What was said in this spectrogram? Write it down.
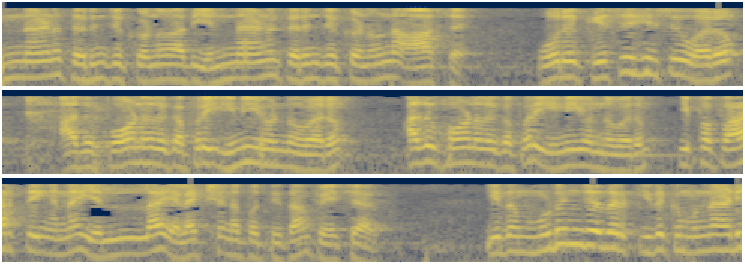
என்னன்னு தெரிஞ்சுக்கணும் அது என்னன்னு தெரிஞ்சுக்கணும்னு ஆசை. ஒரு கிசு கிசு வரும் அது போனதுக்கு அப்புறம் இனி ஒன்னு வரும் அது போனதுக்கு அப்புறம் இனி ஒன்னு வரும். இப்ப பார்த்தீங்கன்னா எல்லா எலெக்ஷனை பத்தி தான் பேச்சா இருக்கும் இது முடிஞ்சதற்கு இதுக்கு முன்னாடி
